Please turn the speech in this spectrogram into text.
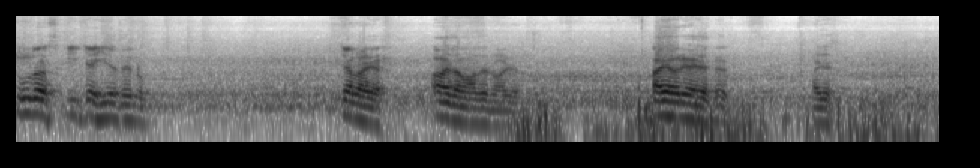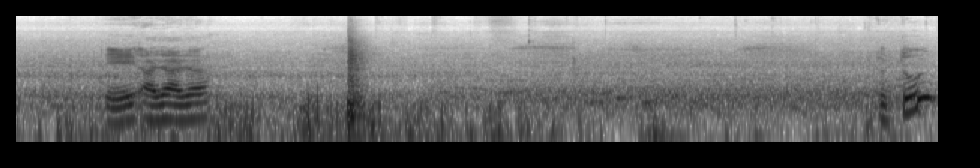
ਤੂੰ ਦੱਸ ਕੀ ਚਾਹੀਦਾ ਤੈਨੂੰ? ਚੱਲ ਆ ਜਾ ਆ ਜਾ ਤੈਨੂੰ, ਆ ਜਾ। ਆ ਜਾ ਉਰੇ, ਆ ਜਾ। ਆ ਜਾ। ਇਹ ਆ ਜਾ ਆ ਜਾ। ਟੁੱਟੂ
